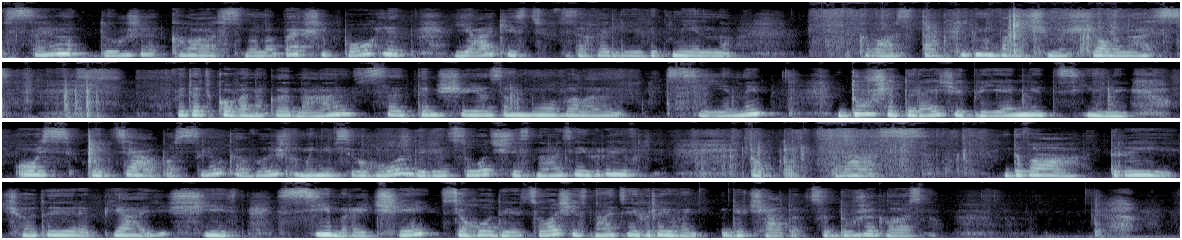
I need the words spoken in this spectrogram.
Все дуже класно. На перший погляд, якість взагалі відмінна. Клас. Так, тут ми бачимо, що у нас видаткова накладна з тим, що я замовила ціни. Дуже, до речі, приємні ціни. Ось оця посилка вийшла мені всього 916 гривень. Тобто, раз, два, три, чотири, п'ять, шість, сім речей, всього 916 гривень. Дівчата, це дуже класно.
